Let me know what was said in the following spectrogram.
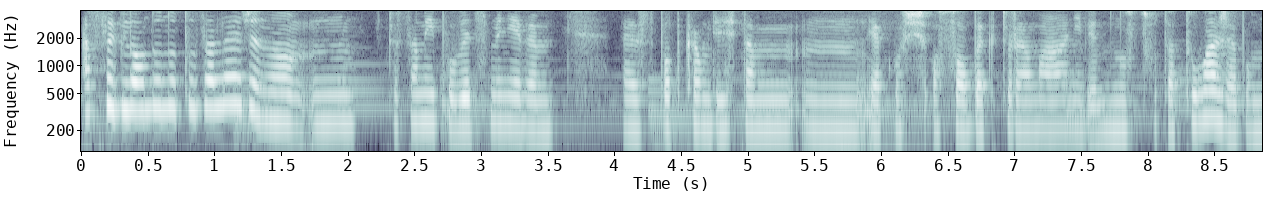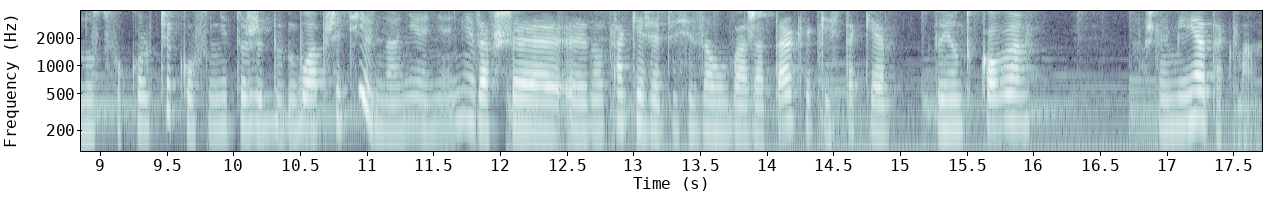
A z wyglądu, no to zależy, no mm, czasami powiedzmy, nie wiem, e, spotkam gdzieś tam mm, jakąś osobę, która ma, nie wiem, mnóstwo tatuaży albo mnóstwo kolczyków. Nie to, żeby była przeciwna, nie, nie, nie. Zawsze e, no, takie rzeczy się zauważa, tak? Jakieś takie wyjątkowe. Przynajmniej ja tak mam.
